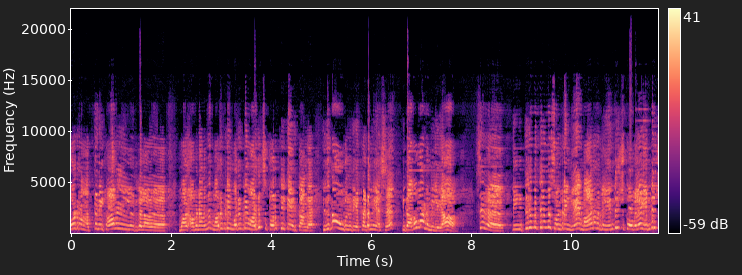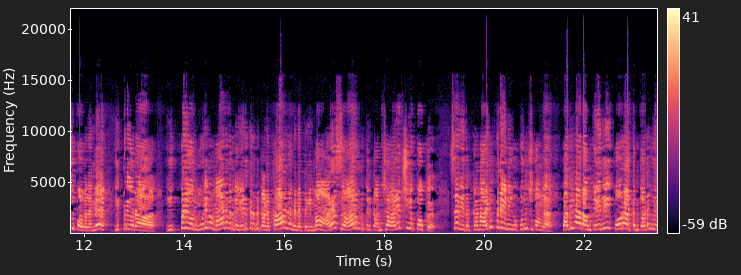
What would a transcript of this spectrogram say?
ஓடுறான். அத்தனை காவலர்கள் அவனை வந்து மறுபடியும் மறுபடியும் அடிச்சு துரத்திட்டே இருக்காங்க. இதுதான் உங்களுடைய கடமையா சார் இது அவமானம் இல்லையா? சார் நீங்க திரும்ப திரும்ப சொல்றீங்களே மாணவர்கள் எந்திரிச்சு போகல எந்திரிச்சு போகலன்னு. இப்படி ஒரு இப்படி ஒரு முடிவை மாணவர்கள் எடுக்கிறதுக்கான காரணம் என்ன தெரியுமா? அரசு ஆரம்பத்தில் காமிச்ச அலட்சிய போக்கு. சார் இதற்கான அடிப்படையை நீங்க புரிஞ்சுக்கோங்க. பதினாறாம் தேதி போராட்டம் தொடங்கு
